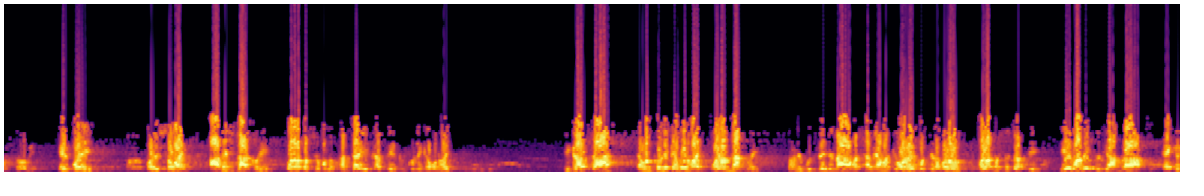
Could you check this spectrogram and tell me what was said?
করতে হবে। এরপরে অনেক সময় আদেশ না করে পরামর্শমূলক আচ্ছা এই কাজটা এরকম করলে কেমন হয়? এই কাজটা এমন করলে কেমন হয়? অর্ডার না করে। তাহলে বুঝবে যে না, আমার স্বামী আমাকে অর্ডার করছে না। বরং পরামর্শ চাচ্ছে, এভাবে যদি আমরা একে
